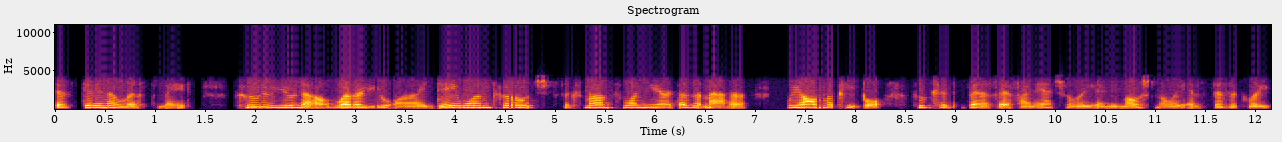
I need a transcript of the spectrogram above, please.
is getting a list made. Who do you know? Whether you are a day one coach, six months, one year, it doesn't matter. We all know people who could benefit financially and emotionally and physically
